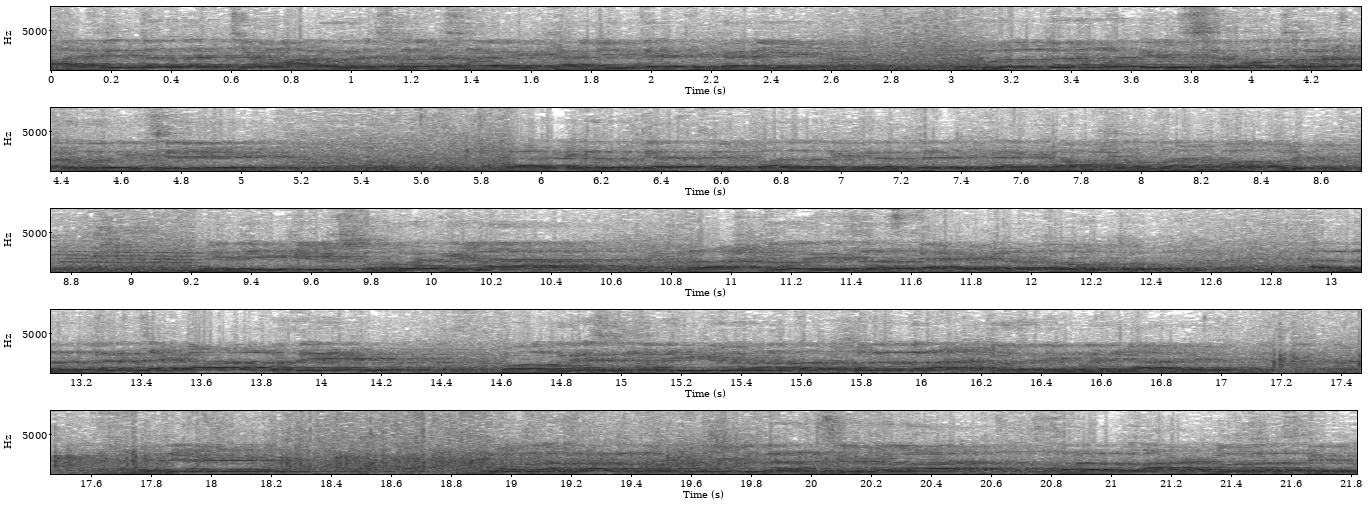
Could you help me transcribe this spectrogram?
अजितदादांच्या मार्गदर्शनाखाली खाली त्या ठिकाणी पुरंदरमधील सर्वच राष्ट्रवादीचे कार्यकर्ते असतील पदाधिकारी त्या ठिकाणी काम करताना पाहतोय. मी देखील सुरुवातीला राष्ट्रवादीचाच कार्यकर्ता होतो. आणि नंतरच्या काळामध्ये काँग्रेसमध्ये गेलो आता परत राष्ट्रवादीमध्ये आले म्हणजे दोन हजार नऊची विधानसभेला सरांना आठवत असेल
